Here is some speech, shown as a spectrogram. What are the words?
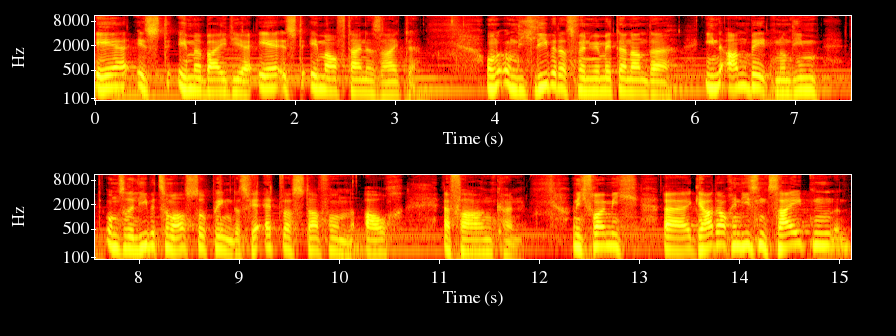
er ist immer bei dir. Er ist immer auf deiner Seite. Und, und ich liebe das, wenn wir miteinander ihn anbeten und ihm unsere Liebe zum Ausdruck bringen, dass wir etwas davon auch erfahren können. Und ich freue mich äh, gerade auch in diesen Zeiten,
